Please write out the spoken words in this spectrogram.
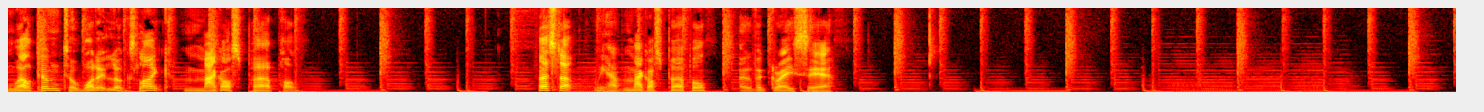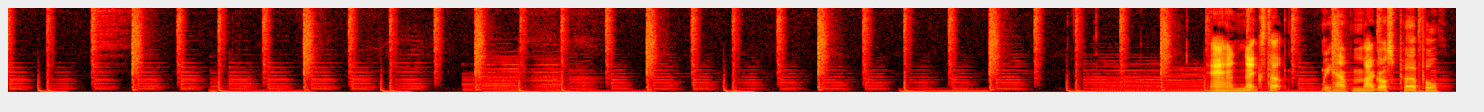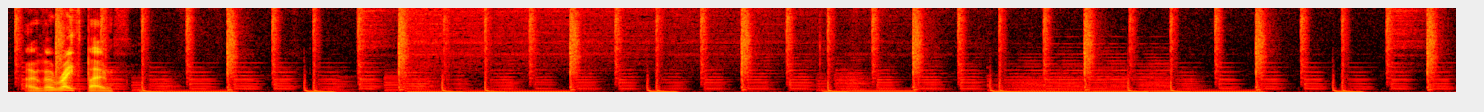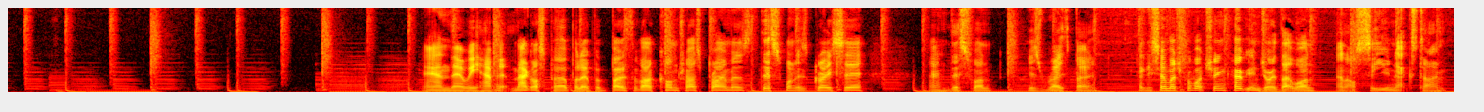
Welcome to what it looks like Magos Purple. First up, we have Magos Purple over Grey Seer. And next up, we have Magos Purple over Wraithbone. And there we have it, Magos Purple over both of our contrast primers. This one is Grey Seer, and this one is Wraithbone. Thank you so much for watching, hope you enjoyed that one, and I'll see you next time.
